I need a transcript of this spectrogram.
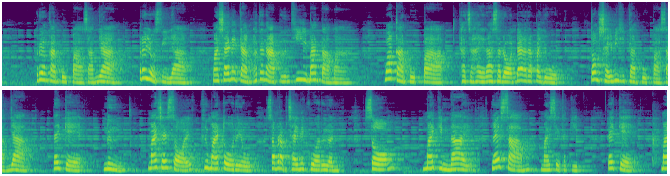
9 เรื่องการปลูกป่า 3 อย่าง ประโยชน์ 4 อย่าง มาใช้ในการพัฒนาพื้นที่บ้านตามมา ว่าการปลูกป่าถ้าจะให้ราษฎรได้รับประโยชน์ ต้องใช้วิธีการปลูกป่า3อย่าง ได้แก่ 1. ไม้ใช้สอยคือไม้โตเร็วสำหรับใช้ในครัวเรือน 2. ไม้กินได้ และ 3. ไม้เศรษฐกิจ ได้แก่ ไม้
